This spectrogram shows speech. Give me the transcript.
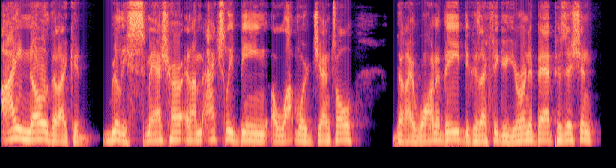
I know that I could really smash her. And I'm actually being a lot more gentle than I want to be because I figure you're in a bad position.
